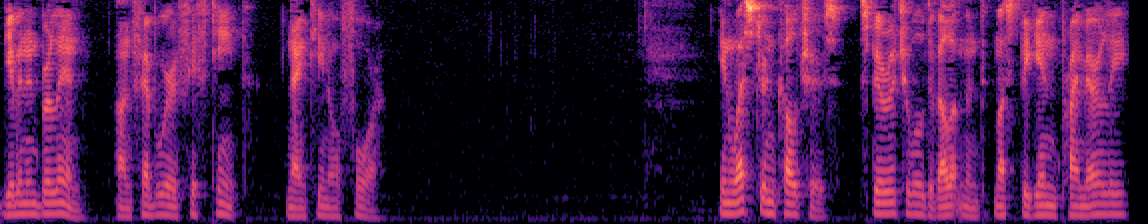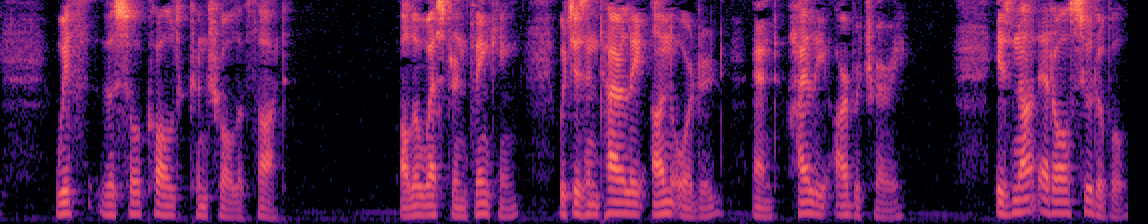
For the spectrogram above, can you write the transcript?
given in Berlin on February 15th, 1904. In Western cultures, spiritual development must begin primarily with the so called control of thought. Although Western thinking, which is entirely unordered and highly arbitrary, is not at all suitable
